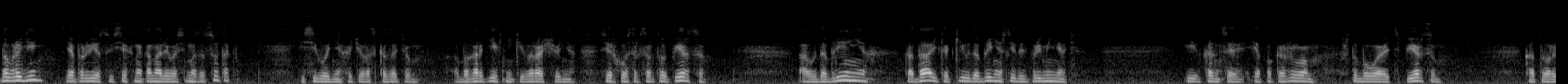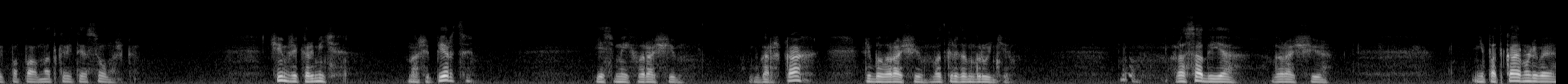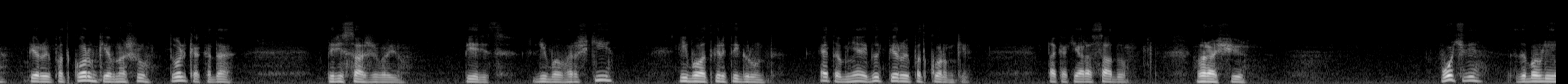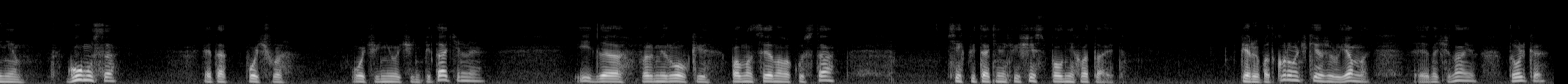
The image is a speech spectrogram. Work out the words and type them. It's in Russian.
Добрый день, я приветствую всех на канале 18 соток. И сегодня я хочу рассказать вам об агротехнике выращивания сверхострых сортов перца, о удобрениях, когда и какие удобрения следует применять. И в конце я покажу вам, что бывает с перцем, который попал на открытое солнышко. Чем же кормить наши перцы, если мы их выращиваем в горшках, либо выращиваем в открытом грунте. Ну, рассады я выращиваю не подкармливая. Первые подкормки я вношу только когда пересаживаю перец либо в горшки, либо в открытый грунт. Это у меня идут первые подкормки. Так как я рассаду выращиваю в почве с добавлением гумуса. Эта почва очень и очень питательная. И для формировки полноценного куста всех питательных веществ вполне хватает первые подкормочки, я говорю, я э, начинаю только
